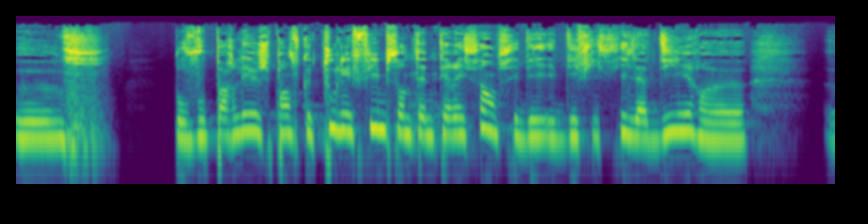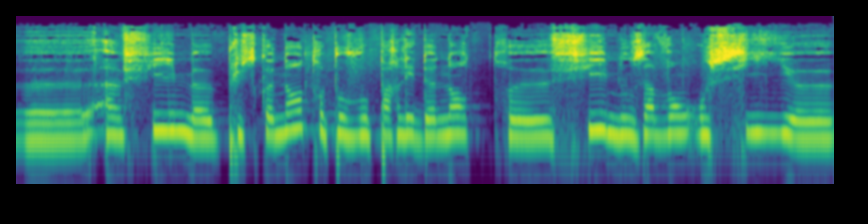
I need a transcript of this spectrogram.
Euh, pour vous parler, je pense que tous les films sont intéressants. C'est difficile à dire. Euh, euh, un film plus qu'un autre. Pour vous parler d'un autre film, nous avons aussi euh,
